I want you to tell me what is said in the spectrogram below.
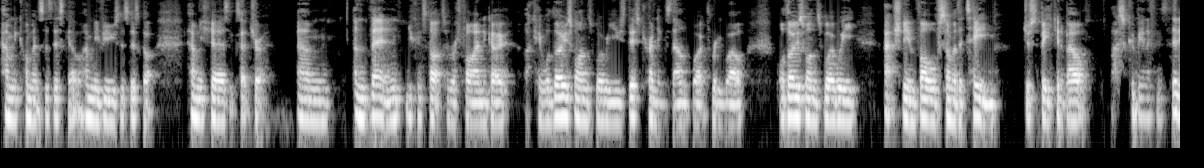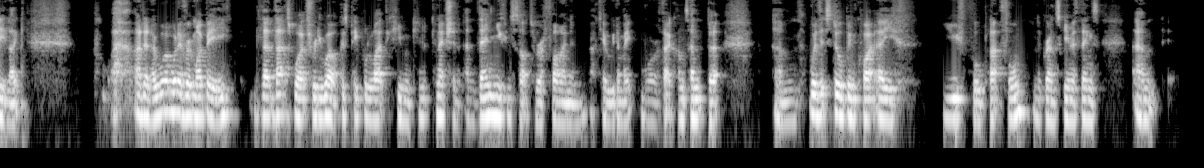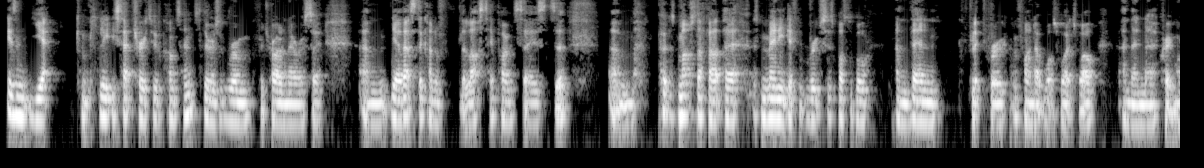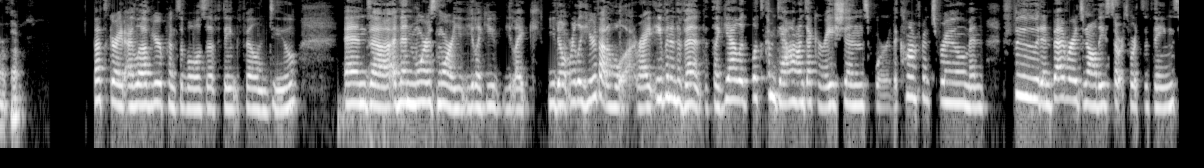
how many comments has this got, how many views has this got, how many shares, etc. Um, and then you can start to refine and go, okay, well, those ones where we use this trending sound worked really well, or those ones where we actually involve some of the team just speaking about oh, this could be anything silly like I don't know whatever it might be that that's worked really well because people like the human connection and then you can start to refine and okay we're going to make more of that content. But um, with it still being quite a youthful platform in the grand scheme of things um, isn't yet completely saturated with content. There is room for trial and error. So um, yeah that's the kind of the last tip i would say is to um, put as much stuff out there as many different routes as possible and then flip through and find out what's worked well and then uh, create more of that. That's great. I love your principles of think, feel, and do. And uh, and then more is more. You, you like you, you like you don't really hear that a whole lot, right? Even an event that's like, yeah, let, let's come down on decorations for the conference room and food and beverage and all these sorts sorts of things.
